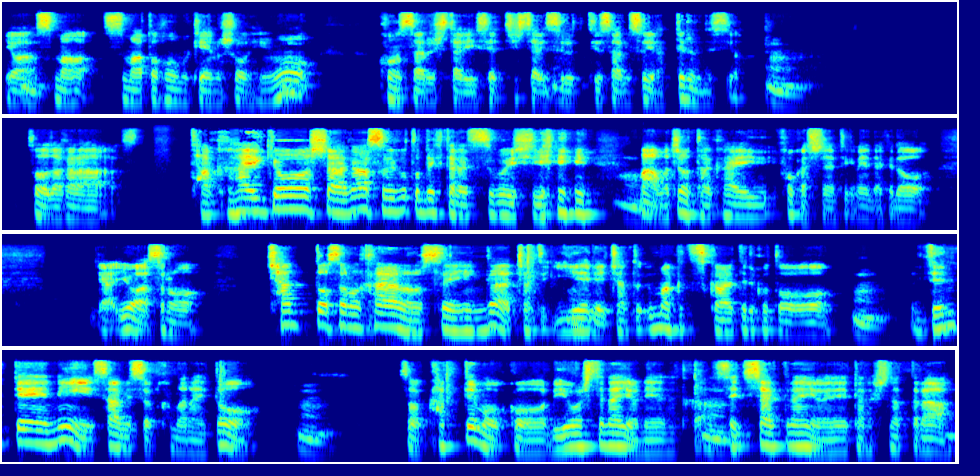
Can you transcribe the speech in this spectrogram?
要うんはスマ,、スマートホーム系の商品をコンサルしたり設置したりするっていうサービスをやってるんですよ。うん。そう、だから、宅配業者がそういうことできたらすごいし、まあもちろん宅配フォーカスしないといけないんだけど、いや、要はその、ちゃんとその彼らの製品がちゃんと家でちゃんとうまく使われてることをうん。前提にサービスを組まないと、うん。そう、買ってもこう利用してないよねとか、うん設置されてないよねって話になったら、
